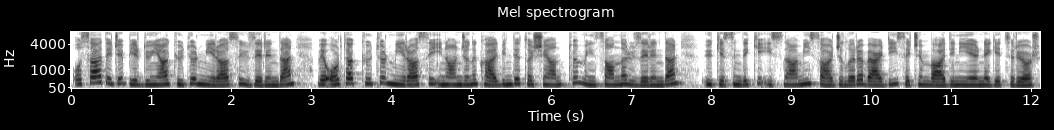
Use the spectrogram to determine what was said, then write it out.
O sadece bir dünya kültür mirası üzerinden ve ortak kültür mirası inancını kalbinde taşıyan tüm insanlar üzerinden ülkesindeki İslami sağcılara verdiği seçim vaadini yerine getiriyor.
